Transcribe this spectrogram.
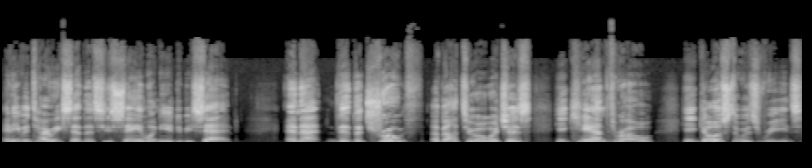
and even Tyreek said this, he's saying what needed to be said. And that the, the truth about Tua, which is he can throw, he goes through his reads,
